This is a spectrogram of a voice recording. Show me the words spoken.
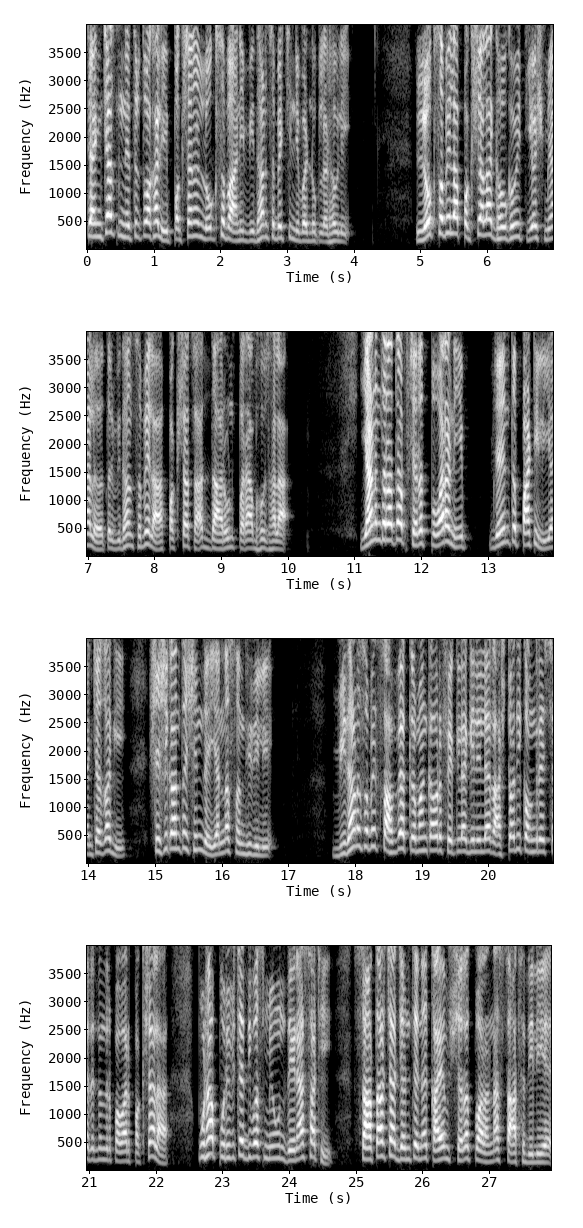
त्यांच्याच नेतृत्वाखाली पक्षानं लोकसभा आणि विधानसभेची निवडणूक लढवली. लोकसभेला पक्षाला घवघवीत यश मिळालं तर विधानसभेला पक्षाचा दारुण पराभव झाला. यानंतर आता शरद पवारांनी जयंत पाटील यांच्या जागी शशिकांत शिंदे यांना संधी दिली. विधानसभेत सहाव्या क्रमांकावर फेकल्या गेलेल्या राष्ट्रवादी काँग्रेस शरदचंद्र पवार पक्षाला पुन्हा पूर्वीचे दिवस मिळवून देण्यासाठी सातारच्या जनतेनं कायम शरद पवारांना साथ दिली आहे.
